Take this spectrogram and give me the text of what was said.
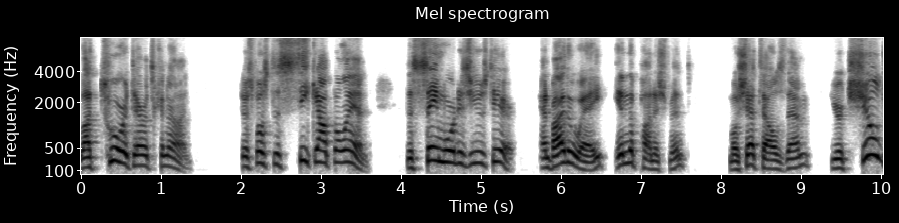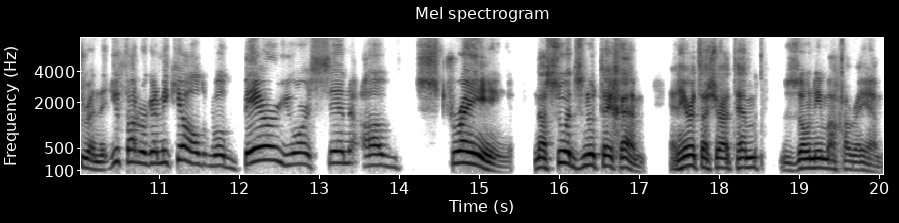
Latur et Eretz Canaan. They're supposed to seek out the land. The same word is used here. And by the way, in the punishment, Moshe tells them, Your children that you thought were going to be killed will bear your sin of straying. Nasuad znutechem. And here it's Asher Atem zonim acharehem.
